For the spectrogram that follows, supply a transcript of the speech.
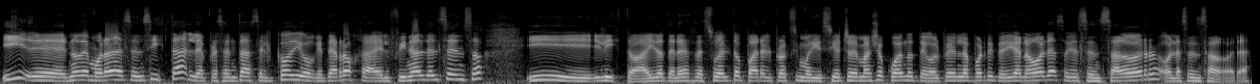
y eh, no demorar al censista. Le presentás el código que te arroja el final del censo y, listo. Ahí lo tenés resuelto para el próximo 18 de mayo cuando te golpeen la puerta y te digan, hola, soy el censador o la censadora.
